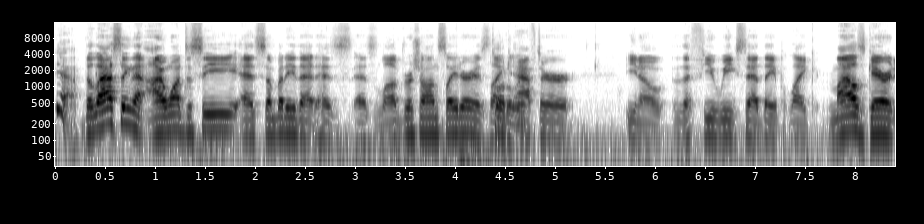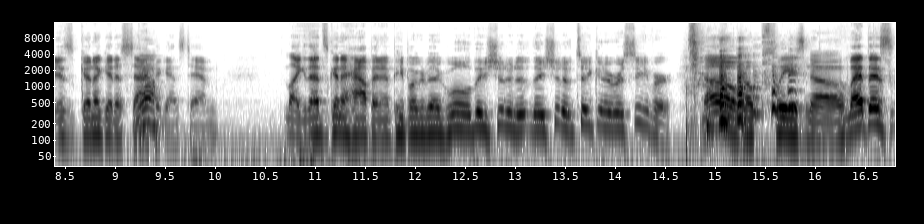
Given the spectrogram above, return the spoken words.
Yeah. the last thing that I want to see as somebody that has has loved Rashawn Slater is like Totally. after you know the few weeks that they like Myles Garrett is gonna get a sack Yeah. against him. Like that's gonna happen, and people are gonna be like, "Well, they should have they should have taken a receiver." No, Oh please no. let this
